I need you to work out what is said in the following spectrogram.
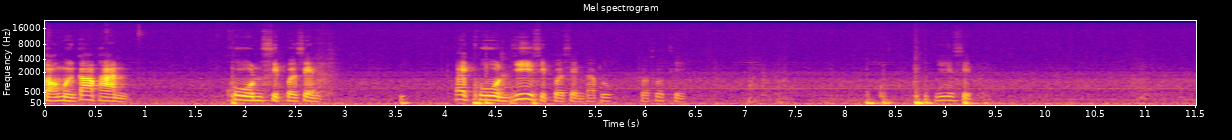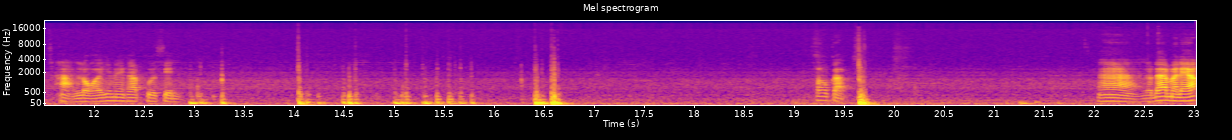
สองหมื่นเก้าพันคูณสิบเปอร์เซ็นต์ได้คูณยี่สิบเปอร์เซ็นต์ครับลูกตัวทุกทียี่สิบหารร้อยใช่ไหมครับเปอร์เซ็นต์เท่ากับ อ่า เราได้มาแล้ว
